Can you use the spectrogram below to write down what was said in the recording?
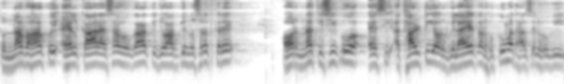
تو نہ وہاں کوئی اہلکار ایسا ہوگا کہ جو آپ کی نصرت کرے اور نہ کسی کو ایسی اتھارٹی اور ولایت اور حکومت حاصل ہوگی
